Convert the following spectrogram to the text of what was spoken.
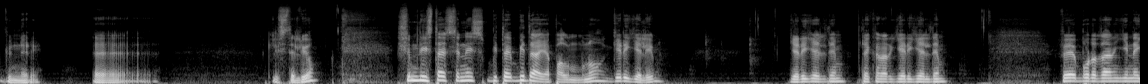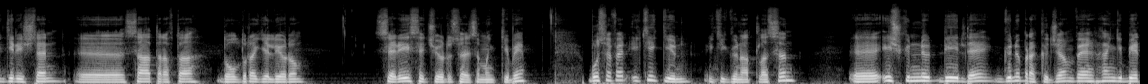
günleri eee, listeliyor. Şimdi isterseniz bir, de, bir daha yapalım bunu. Geri geleyim. Geri geldim. Tekrar geri geldim. Ve buradan yine girişten eee, sağ tarafta doldura geliyorum. Seriyi seçiyoruz her zaman gibi. Bu sefer iki gün, iki gün atlasın. Eee iş günü değil de günü bırakacağım ve herhangi bir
